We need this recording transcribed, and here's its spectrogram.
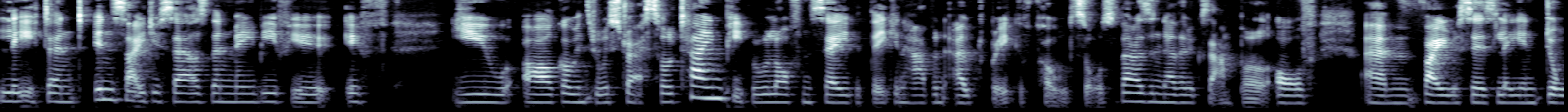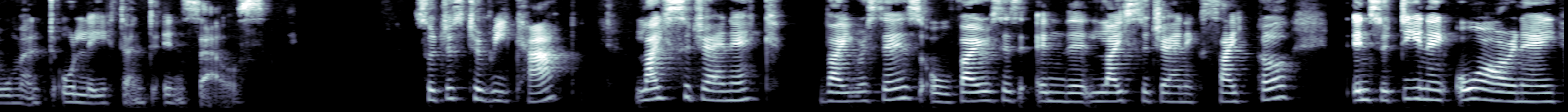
latent inside your cells. Then maybe if you if you are going through a stressful time, people will often say that they can have an outbreak of cold sores. So that is another example of um, viruses laying dormant or latent in cells. So just to recap, lysogenic viruses or viruses in the lysogenic cycle insert DNA or RNA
